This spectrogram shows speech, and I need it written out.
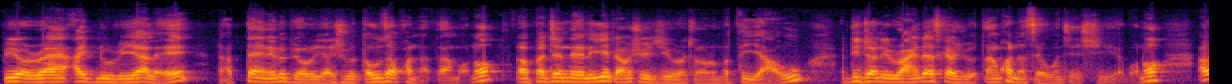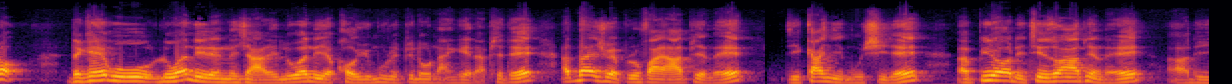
ပြီးတော့ ran အိတ်နူရီကလည်းဒါတန်တယ်လို့ပြောလို့ရယူရို38တန်ပေါ့နော်အဲ့တော့ဘတ်တင်နယ်လီရဲ့ပြောင်းရွှေ့ကြီးကိုတော့ကျွန်တော်တို့မသိရဘူးတီဂျန်နီရိုင်းဒက်စ်ကယူရိုတန်80ဝန်းကျင်ရှိရပေါ့နော်အဲ့တော့တကယ်ကိုလိုအပ်နေတဲ့နေရာတွေလိုအပ်နေတဲ့ခေါ်ယူမှုတွေပြုလုပ်နိုင်ခဲ့တာဖြစ်တယ်အသက်အရွယ် profile အဖြစ်လည်းဒီကိုက်ညီမှုရှိတယ်ပြီးတော့ဒီခြေစွမ်းအဖြစ်လည်းဒီ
